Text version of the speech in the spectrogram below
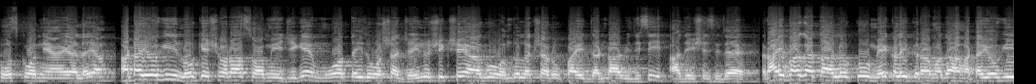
ಪೋಸ್ಕೋ ನ್ಯಾಯಾಲಯ ಹಠಯೋಗಿ ಲೋಕೇಶ್ವರ ಸ್ವಾಮೀಜಿಗೆ ಮೂವತ್ತೈದು ವರ್ಷ ಜೈಲು ಶಿಕ್ಷೆ ಹಾಗೂ ಒಂದು ಲಕ್ಷ ರೂಪಾಯಿ ದಂಡ ವಿಧಿಸಿ ಆದೇಶಿಸಿದೆ. ರಾಯಬಾಗ ತಾಲೂಕು ಮೇಕಳಿ ಗ್ರಾಮದ ಹಠಯೋಗಿ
